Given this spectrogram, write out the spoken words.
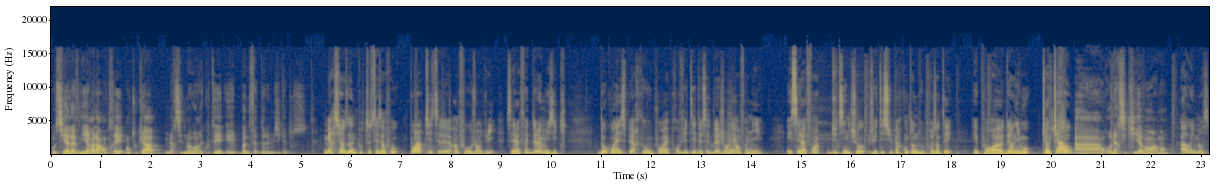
aussi à l'avenir, à la rentrée. En tout cas, merci de m'avoir écouté et bonne fête de la musique à tous. Merci Antoine pour toutes ces infos. Pour la petite euh, info aujourd'hui, c'est la fête de la musique. Donc on espère que vous pourrez profiter de cette belle journée en famille. Et c'est la fin du Teen Show. J'ai été super contente de vous le présenter. Et pour euh, dernier mot, ciao ciao Ah, on remercie qui avant Armand? Ah oui mince.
